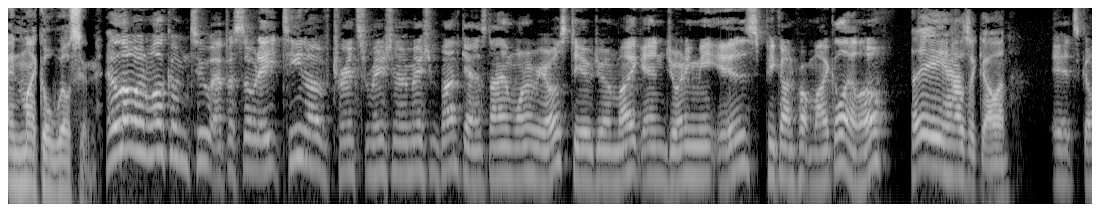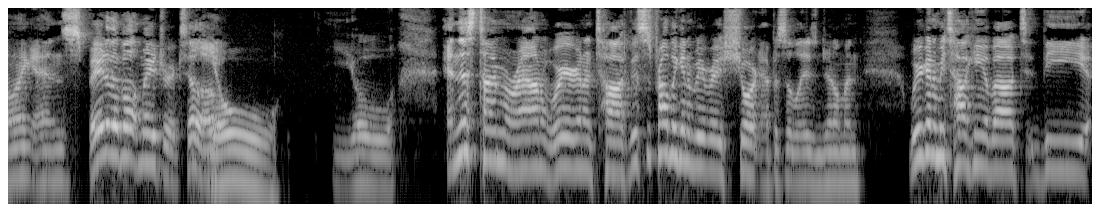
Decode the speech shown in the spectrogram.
and Michael Wilson. Hello and welcome to episode 18 of Transformation Animation Podcast. I am one of your hosts, Dave and Mike, and joining me is Pecan Crop Michael. Hello. Hey, how's it going? It's going, and Spade of the Bolt Matrix. Hello. Yo. Yo. And this time around, we're going to talk. This is probably going to be a very short episode, ladies and gentlemen. We're going to be talking about the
